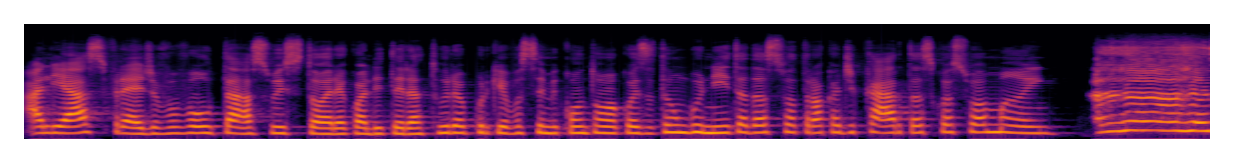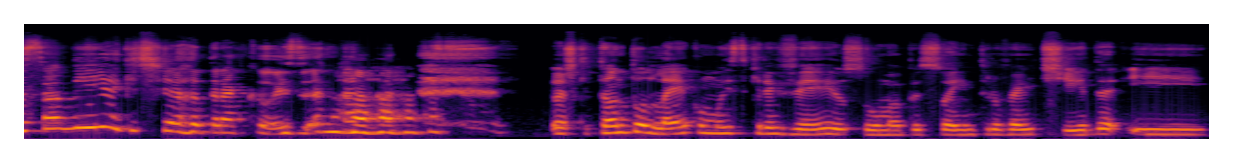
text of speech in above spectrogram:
Aliás, Fred, eu vou voltar à sua história com a literatura, porque você me contou uma coisa tão bonita da sua troca de cartas com a sua mãe. Ah, eu sabia que tinha outra coisa. eu acho que tanto ler como escrever, eu sou uma pessoa introvertida e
